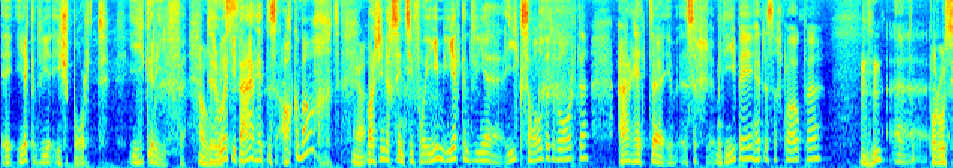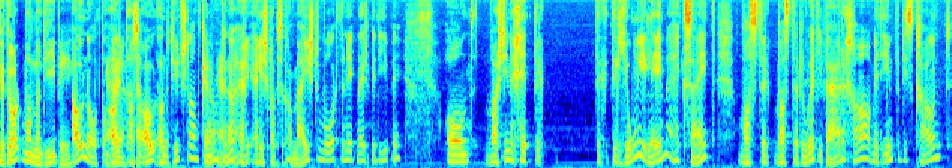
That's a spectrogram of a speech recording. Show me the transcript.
äh, irgendwie in Sport eingreifen. Oh, der Rudi Bär hat das angemacht. Ja. Wahrscheinlich sind sie von ihm irgendwie eingesalbt worden. Er hat äh, sich mit IB, hat er sich glaube Mhm. Äh, Borussia Dortmund und IB. Auch noch, ja, ja, also Auch, in Deutschland, genau. genau. Er, er, ist glaube sogar Meister geworden mit IB. Und wahrscheinlich hat der, der, der junge Lehmann hat gesagt, was der, was der Rudi Bär kann mit Interdiscount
